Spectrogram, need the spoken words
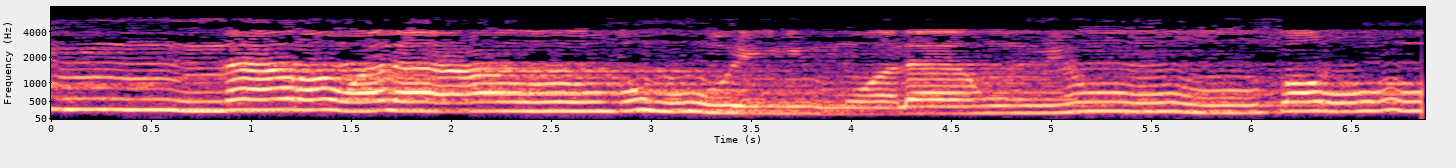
النار ولا عن ظهورهم ولا هم ينصرون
